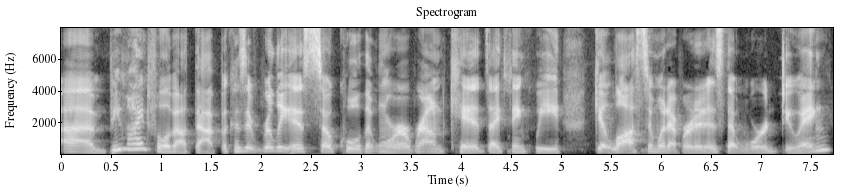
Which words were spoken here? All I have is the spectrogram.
um, be mindful about that because it really is so cool that when we're around kids, I think we get lost in whatever it is that we're doing.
